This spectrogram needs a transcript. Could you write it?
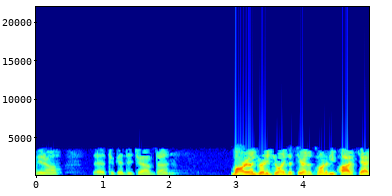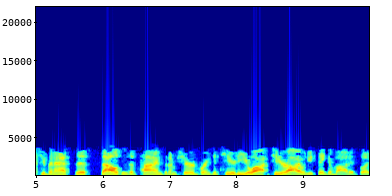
you know uh, to get the job done. Mario Andretti joins us here on the Tony D podcast. You've been asked this thousands of times, and I'm sure it brings a tear to your eye, to your eye when you think about it. But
